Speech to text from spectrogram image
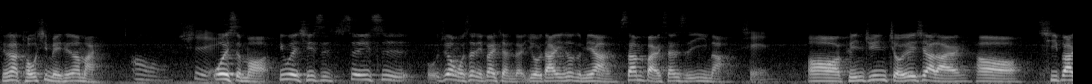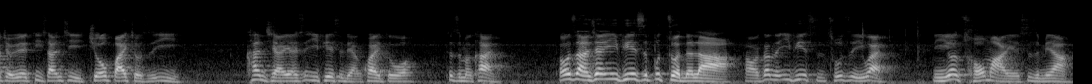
你看，投信每天要买。哦。是为什么？因为其实这一次，就像我上礼拜讲的，友达营收怎么样？三百三十亿嘛。是哦，平均九月下来，哦，七八九月第三季九百九十亿，看起来也是 EPS 两块多，这怎么看？我讲现在 EPS 不准的啦。好，当然 EPS 除此以外，你用筹码也是怎么样，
